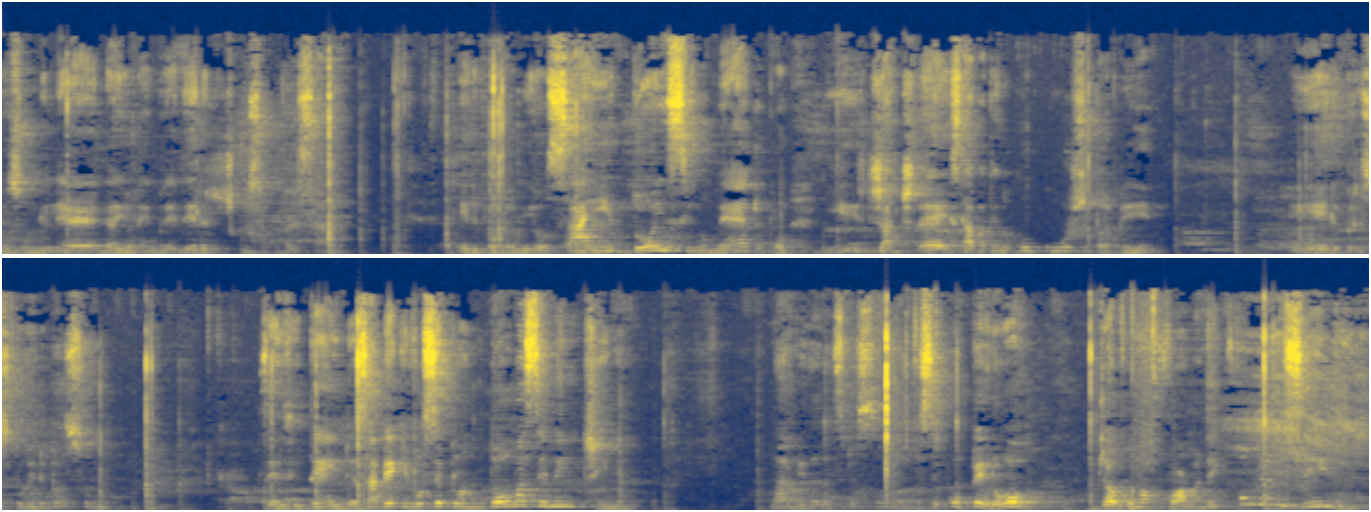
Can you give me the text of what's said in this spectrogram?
Eu sou Guilherme, aí eu lembrei dele, a gente começou a conversar. Ele falou para mim, eu saí do ensino médio pô, e já é, estava tendo concurso para PM. E ele prestou, ele passou. Vocês entendem? É saber que você plantou uma sementinha na vida das pessoas. Você cooperou de alguma forma, nem for um grãozinho.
